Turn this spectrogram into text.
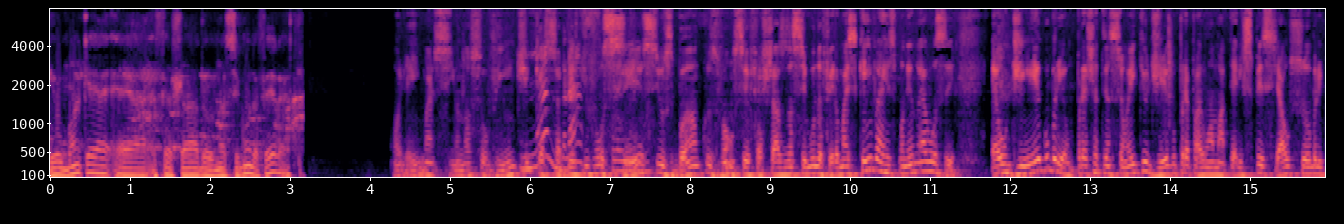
E o banco é, é fechado na segunda-feira? Olha aí, Marcinho, nosso ouvinte Um quer saber de você se os bancos vão ser fechados na segunda-feira. Mas quem vai responder não é você, é o Diego Brião. Preste atenção aí que o Diego preparou uma matéria especial sobre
